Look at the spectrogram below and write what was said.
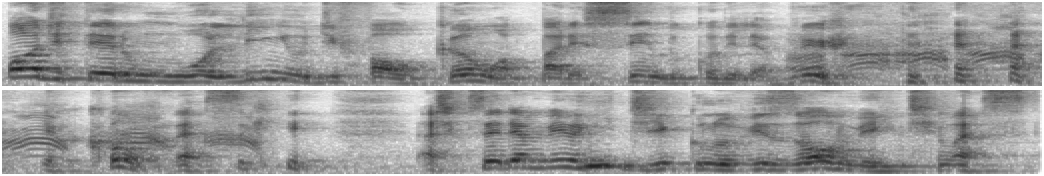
pode ter um olhinho de falcão aparecendo quando ele abrir? Eu confesso que acho que seria meio ridículo visualmente, mas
